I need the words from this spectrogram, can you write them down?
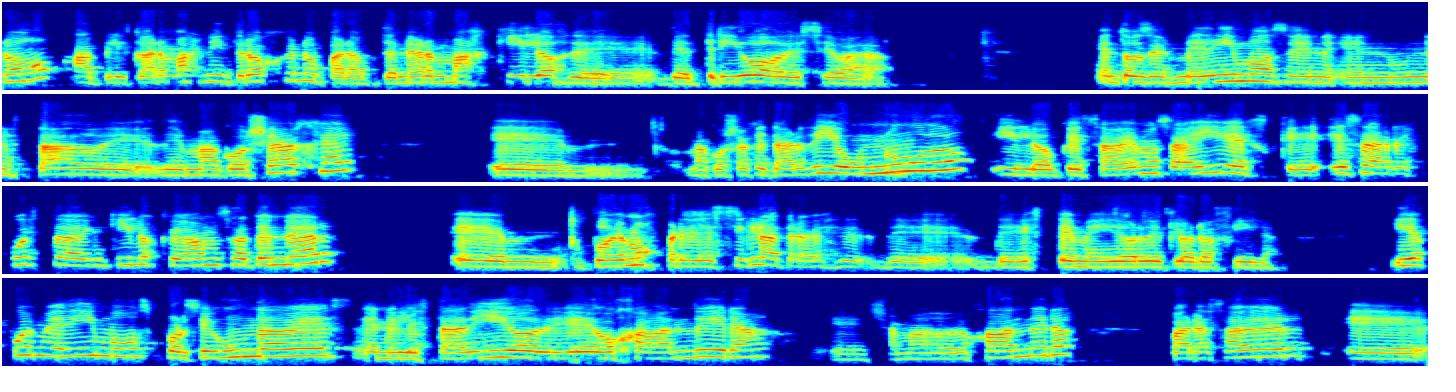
no aplicar más nitrógeno para obtener más kilos de, trigo o de cebada. Entonces, medimos en, un estado de, de macollaje eh, macollaje tardío, un nudo, y lo que sabemos ahí es que esa respuesta en kilos que vamos a tener, em, podemos predecirla a través de, este medidor de clorofila. Y después medimos por segunda vez en el estadio de hoja bandera, eh, llamado de hoja bandera, para saber eh,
